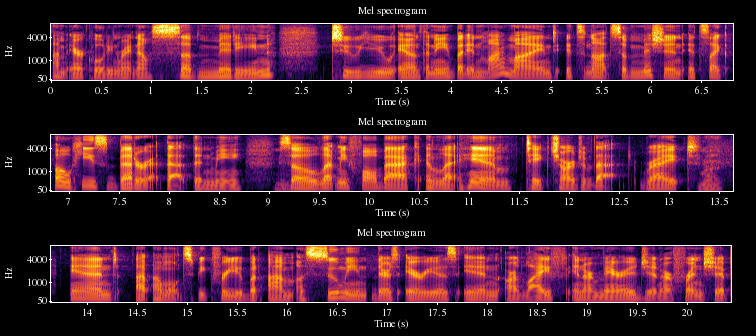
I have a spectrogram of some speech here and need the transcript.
I'm air quoting right now, submitting to you, Anthony. But in my mind, it's not submission. It's like, oh, he's better at that than me. Mm-hmm. So let me fall back and let him take charge of that. Right. Right. And I, I won't speak for you, but I'm assuming there's areas in our life, in our marriage, in our friendship,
